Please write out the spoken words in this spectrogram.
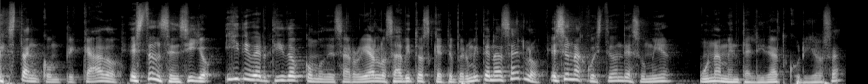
es tan complicado, es tan sencillo y divertido como desarrollar los hábitos que te permiten hacerlo. Es una cuestión de asumir una mentalidad curiosa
